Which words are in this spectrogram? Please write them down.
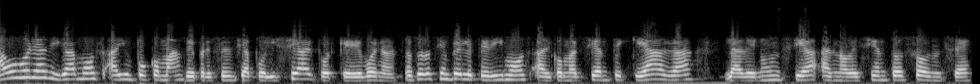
Ahora, digamos, hay un poco más de presencia policial porque, bueno, nosotros siempre le pedimos al comerciante que haga la denuncia al 911,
